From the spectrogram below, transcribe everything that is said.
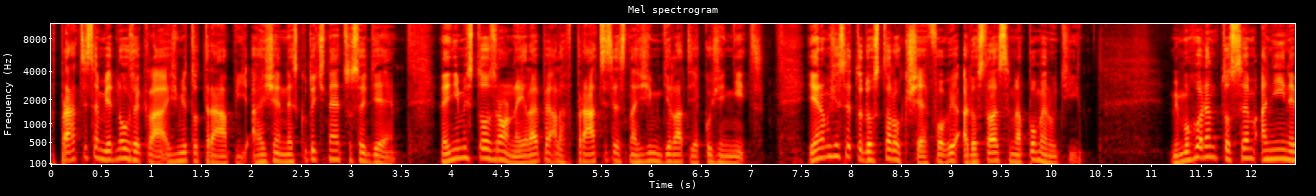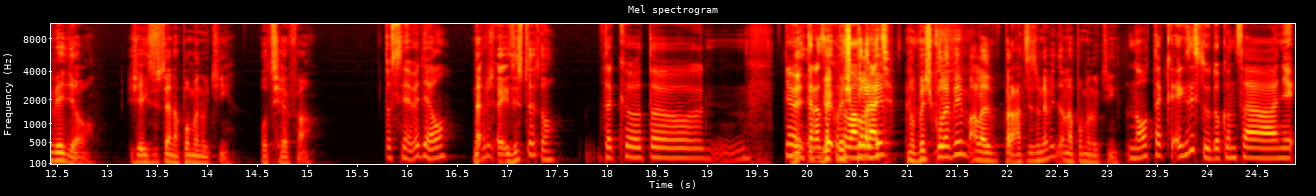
V práci jsem jednou řekla, že mě to trápí a že je neskutečné, co se děje. Není mi z toho zrovna nejlépe, ale v práci se snažím dělat jakože nic. Jenomže se to dostalo k šéfovi a dostala jsem napomenutí. Mimochodem, to jsem ani nevěděl, že existuje napomenutí od šéfa. To si nevedel? Ne, existuje to? Tak eh, to... Neviem teraz, ve, ako ve to mám brať. Vím, no ve škole vím, ale v práci jsem nevěděl napomenutí. No tak existujú dokonca, ne,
